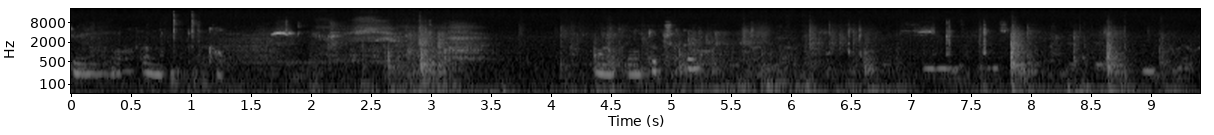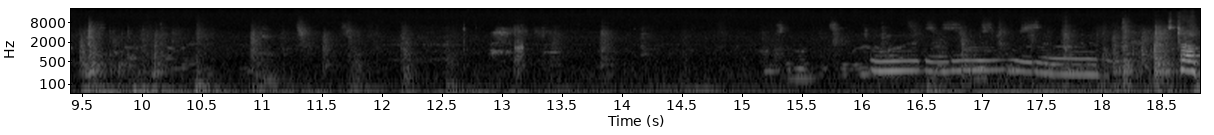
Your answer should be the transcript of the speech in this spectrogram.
Окей, ну, така. О, платочка. Стоп.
